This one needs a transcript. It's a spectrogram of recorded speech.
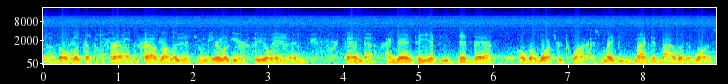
You know, don't look up at the crowd. The crowd's not looking at you. They're looking at the field. And, and, and uh, I guarantee you, if you did that over once or twice, maybe you might get by with it once,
